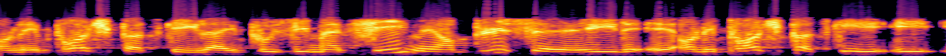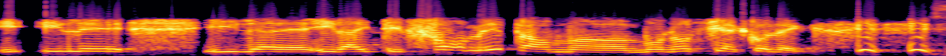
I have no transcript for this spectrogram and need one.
on est proche parce qu'il a épousé ma fille, mais en plus, euh, il est, on est proche parce qu'il, il, il- il est, il, est- il a été formé par mon, mon ancien collègue.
